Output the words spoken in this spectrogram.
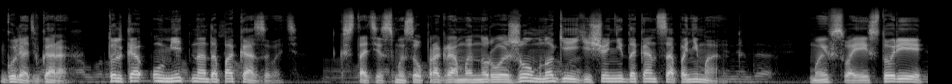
гулять в горах. Только уметь надо показывать. Кстати, смысл программы Нуруэжоу многие еще не до конца понимают. Мы в своей истории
